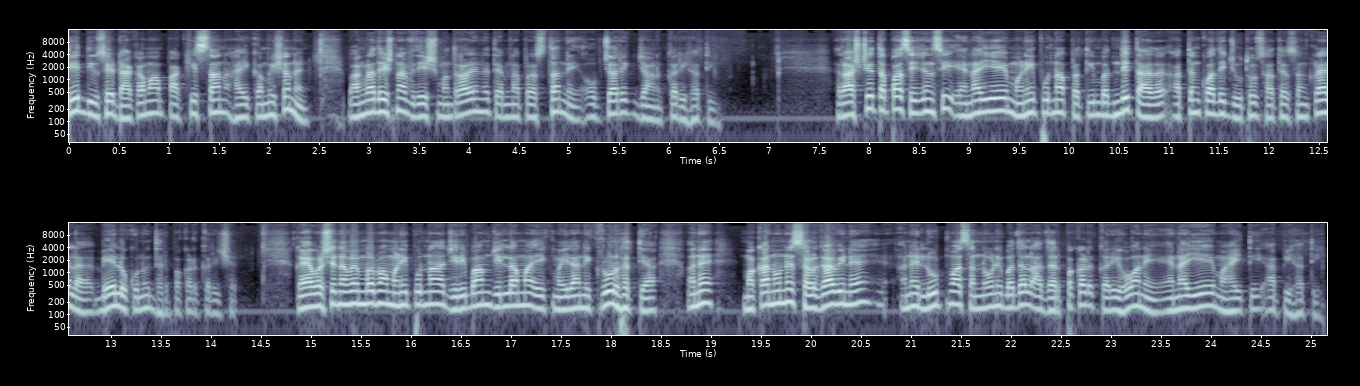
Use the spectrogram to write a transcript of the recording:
તે જ દિવસે ઢાકામાં પાકિસ્તાન હાઈ કમિશને બાંગ્લાદેશના વિદેશ મંત્રાલયને તેમના પ્રસ્થાનની ઔપચારિક જાણ કરી હતી. રાષ્ટ્રીય તપાસ એજન્સી એનઆઈએ મણિપુરના પ્રતિબંધિત આતંકવાદી જૂથો સાથે સંકળાયેલા બે લોકોની ધરપકડ કરી છે. ગયા વર્ષે નવેમ્બરમાં મણિપુરના જીરીબામ જિલ્લામાં એક મહિલાની ક્રૂર હત્યા અને મકાનોને સળગાવીને અને લૂંટમાં સંડોવણી બદલ આ ધરપકડ કરી હોવાની એનઆઈએ માહિતી આપી હતી.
